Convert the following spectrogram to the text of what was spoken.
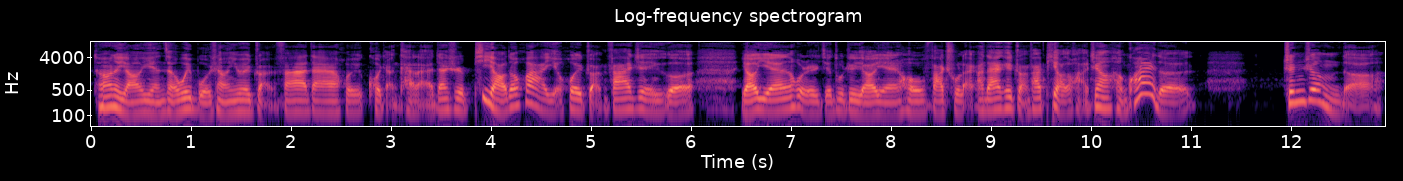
同样的谣言在微博上，因为转发，大家会扩展开来；但是辟谣的话，也会转发这个谣言，或者是截图这个谣言，然后发出来，然后大家可以转发辟谣的话，这样很快的，真正的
